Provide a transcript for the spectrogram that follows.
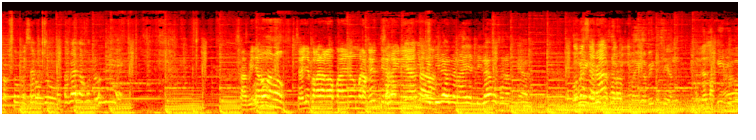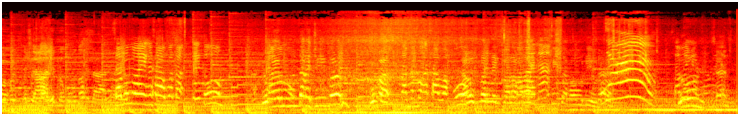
Sakto, may sabaw daw. Matagal ako doon eh. Sabi niya, oh, sabi niya baka nakapain ng malaki yun, Sarap tinangay na yan. yata. Yung may dilaw na raya dilaw, masarap yan. Ito masarap. Masarap may gabi kasi ang ang lalaki. Di mo masalalim ng muna. Sama mo ang asawa ta. Ito. Yung kayo pumunta kay Chuibon. Bukas. Sama mo asawa ko. Tapos Barnel para Mamana. makita ka uli. Sama Doon. niyo. Saan?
